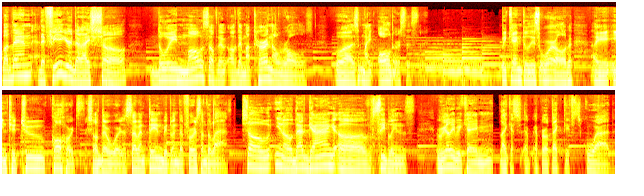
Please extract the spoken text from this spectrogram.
But then the figure that I saw doing most of the of the maternal roles was my older sister. we came to this world uh, into two cohorts. So there were 17 between the first and the last. So, you know, that gang of siblings really became like a, a protective squad.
